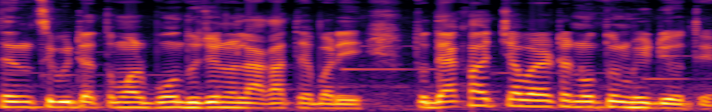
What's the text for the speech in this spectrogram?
সেন্সিভিটা তোমার বন্ধুর জন্য লাগাতে পারে। তো দেখা হচ্ছে আবার একটা নতুন ভিডিওতে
